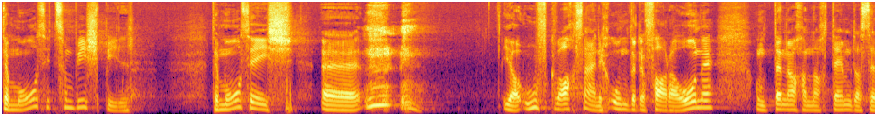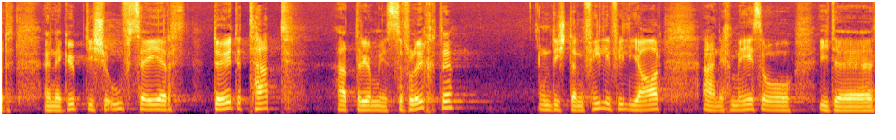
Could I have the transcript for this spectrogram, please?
der Mose zum Beispiel. Der Mose ist äh, ja, aufgewachsen eigentlich unter den Pharaonen und dann nachdem, dass er einen ägyptischen Aufseher getötet hat, hat er ja müssen flüchten und ist dann viele, viele Jahre eigentlich mehr so in der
